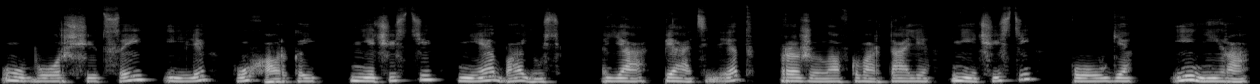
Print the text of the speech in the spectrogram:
уборщицей или кухаркой. Нечисти не боюсь. Я пять лет прожила в квартале нечисти, Поуге и Нира.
